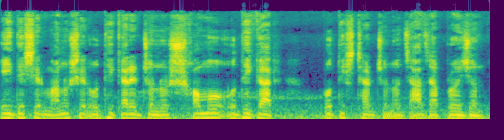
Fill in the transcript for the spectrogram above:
এই দেশের মানুষের অধিকারের জন্য, সম অধিকার প্রতিষ্ঠার জন্য যা যা প্রয়োজন,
